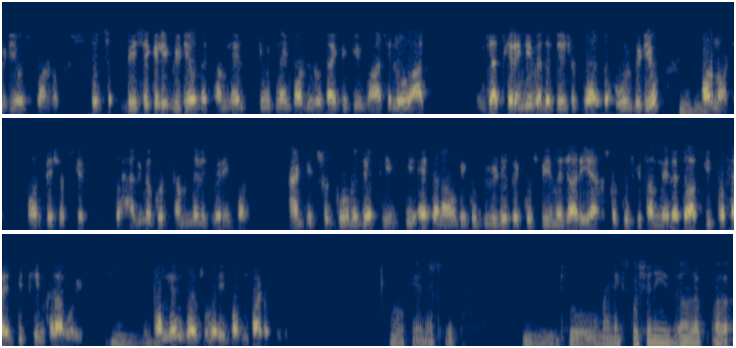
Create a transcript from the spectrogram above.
video's one hook. तो बेसिकली वीडियो में थंबनेल क्यों इतना इम्पोर्टेंट होता है? क्योंकि वहाँ से लोग आप जज करेंगे whether they should watch the whole video or not or they should skip so having a good thumbnail is very important and it should go with your theme कि ऐसा ना हो कि कुछ भी वीडियो पे कुछ भी इमेज आ रही है उसका कुछ भी थंबनेल है तो आपकी प्रोफ़ाइल की थीम खराब हो रही है। Thumbnail is also very important part of okay that's it so my next question is मतलब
